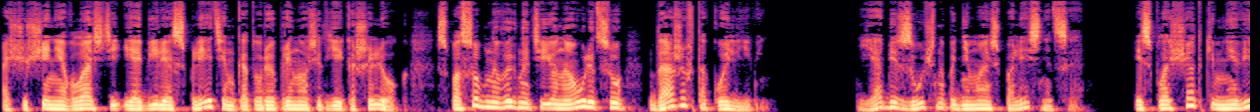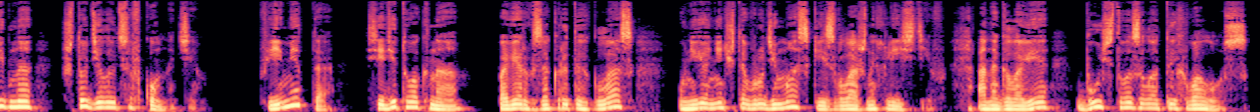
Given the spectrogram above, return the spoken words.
ощущение власти и обилие сплетен, которые приносит ей кошелек, способны выгнать ее на улицу даже в такой ливень. Я беззвучно поднимаюсь по лестнице, и с площадки мне видно, что делается в комнате. Фиеметта сидит у окна, поверх закрытых глаз — у нее нечто вроде маски из влажных листьев, а на голове буйство золотых волос.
